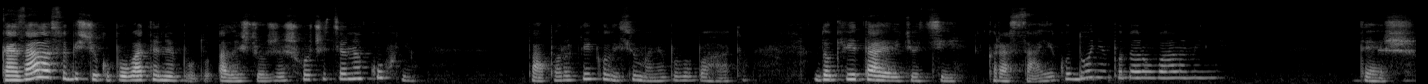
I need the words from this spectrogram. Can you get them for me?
казала собі, що купувати не буду, але що ж хочеться на кухню? Папороти колись у мене було багато. Доквітають оці краса, яку доня подарувала мені. Теж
